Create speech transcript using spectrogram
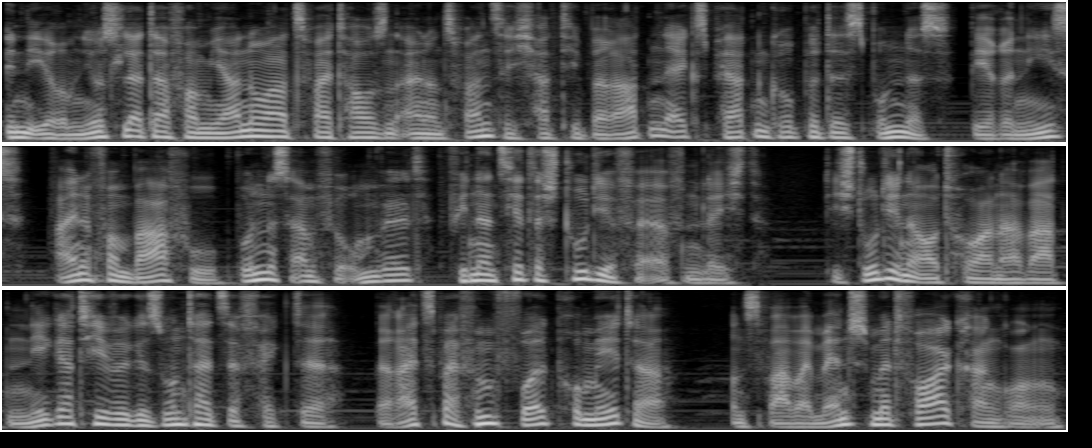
In ihrem Newsletter vom Januar 2021 hat die beratende Expertengruppe des Bundes, Berenice, eine vom BAFU, Bundesamt für Umwelt, finanzierte Studie veröffentlicht. Die Studienautoren erwarten negative Gesundheitseffekte bereits bei 5 Volt pro Meter, und zwar bei Menschen mit Vorerkrankungen,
